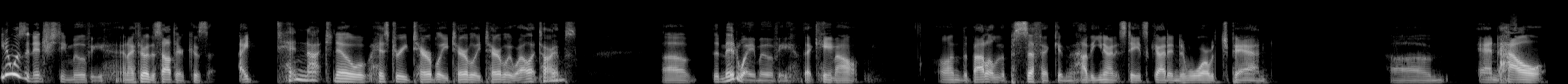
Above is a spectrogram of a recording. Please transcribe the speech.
You know, it was an interesting movie, and I throw this out there because I tend not to know history terribly, terribly, terribly well at times. Uh, the Midway movie that came out on the Battle of the Pacific and how the United States got into war with Japan, um, and how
